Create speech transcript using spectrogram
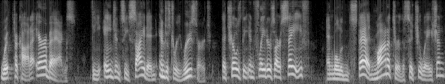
with Takata airbags. The agency cited industry research that shows the inflators are safe and will instead monitor the situation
